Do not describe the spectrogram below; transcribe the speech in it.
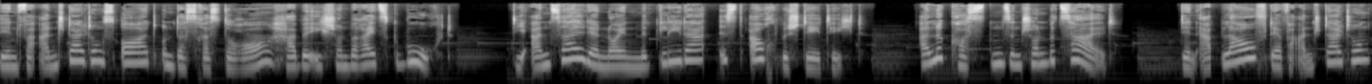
Den Veranstaltungsort und das Restaurant habe ich schon bereits gebucht. Die Anzahl der neuen Mitglieder ist auch bestätigt. Alle Kosten sind schon bezahlt. Den Ablauf der Veranstaltung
